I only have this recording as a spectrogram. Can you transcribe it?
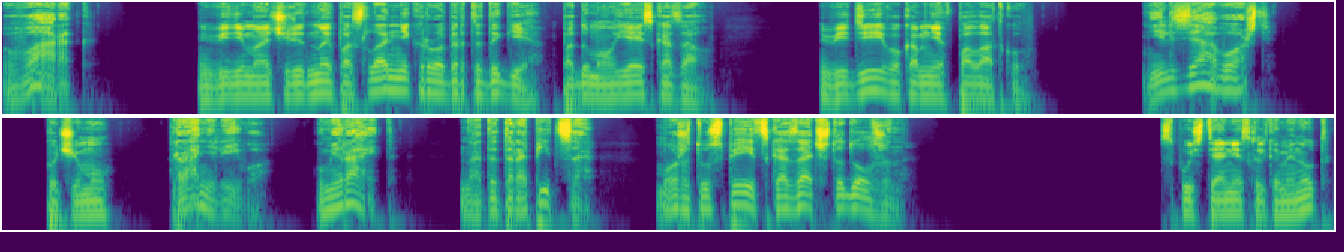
«Варок». «Видимо, очередной посланник Роберта Деге», — подумал я и сказал. Веди его ко мне в палатку». «Нельзя, вождь». «Почему?» «Ранили его. Умирает. Надо торопиться. Может, успеет сказать, что должен». Спустя несколько минут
